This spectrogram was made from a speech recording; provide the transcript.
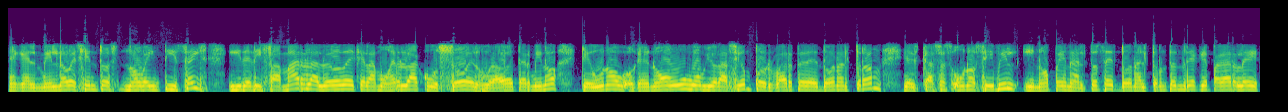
en el 1996 y de difamarla luego de que la mujer lo acusó. El jurado determinó que uno que no hubo violación por parte de Donald Trump y el caso es uno civil y no penal. Entonces Donald Trump tendría que pagarle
